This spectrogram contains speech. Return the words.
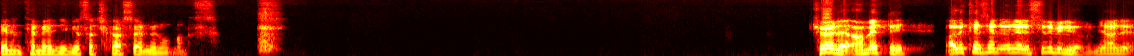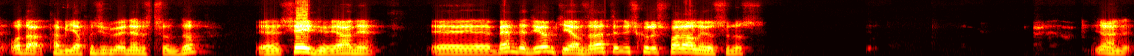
Benim temennim yasa çıkarsa hemen olmanız. Şöyle Ahmet Bey, Ali Tezel'in önerisini biliyorum. Yani o da tabii yapıcı bir öneri sundu. Ee, şey diyor yani e, ben de diyorum ki ya zaten 3 kuruş para alıyorsunuz. Yani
